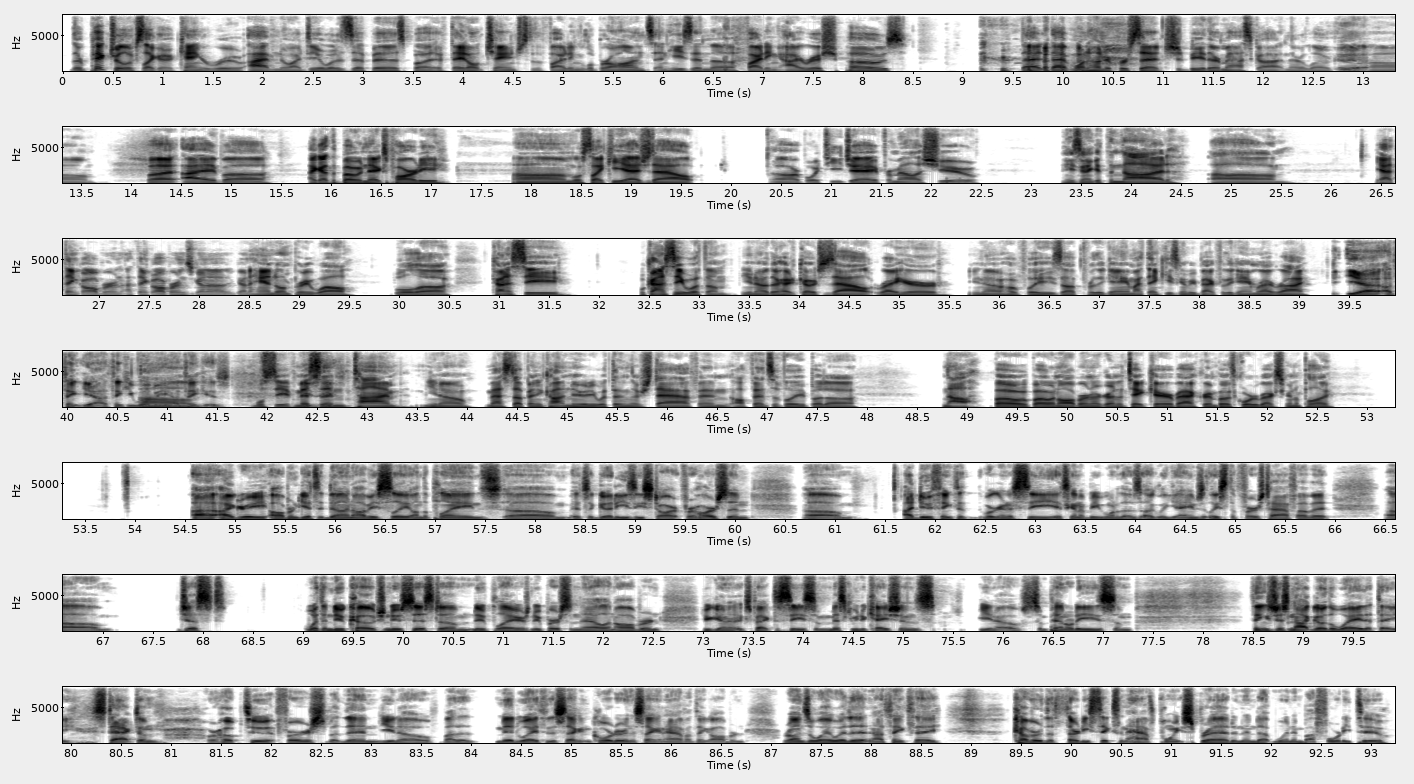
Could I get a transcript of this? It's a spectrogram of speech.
their picture looks like a kangaroo. I have no idea what a zip is, but if they don't change to the fighting LeBrons and he's in the fighting Irish pose, that that one hundred percent should be their mascot and their logo. Yeah. Um, but I've uh, I got the Bo Nix party. Um, looks like he edged out uh, our boy TJ from LSU. He's gonna get the nod. Um, yeah, I think Auburn. I think Auburn's gonna gonna handle him pretty well. We'll uh, kind of see. We'll kind of see with them. You know, their head coach is out right here. You know, hopefully he's up for the game. I think he's gonna be back for the game, right? Rye. Yeah, I think. Yeah, I think he will be. I Um, think is We'll see if missing time, you know, messed up any continuity within their staff and offensively. But uh, nah, Bo, Bo, and Auburn are going to take care of Akron. Both quarterbacks are going to play. Uh, I agree. Auburn gets it done. Obviously, on the plains, um, it's a good, easy start for Harsin. Um, I do think that we're going to see it's going to be one of those ugly games, at least the first half of it. Um, just with a new coach, new system, new players, new personnel in Auburn, you're going to expect to see some miscommunications, you know, some penalties, some things just not go the way that they stacked them or hoped to at first. But then, you know, by the midway through the second quarter and the second half, I think Auburn runs away with it. And I think they cover the 36 and a half point spread and end up winning by 42.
